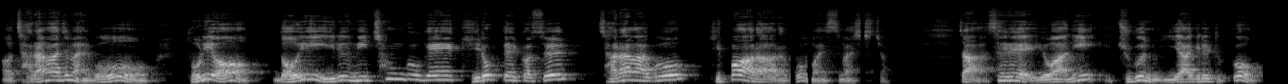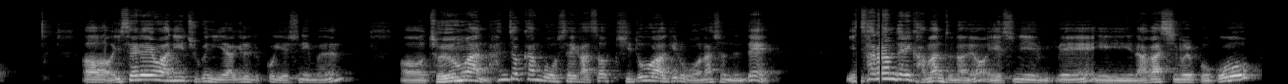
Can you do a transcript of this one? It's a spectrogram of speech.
어, 자랑하지 말고 도리어 너희 이름이 천국에 기록될 것을 자랑하고 기뻐하라 라고 말씀하시죠. 자, 세례 요한이 죽은 이야기를 듣고, 어, 이 세례 요한이 죽은 이야기를 듣고 예수님은 어, 조용한 한적한 곳에 가서 기도하기를 원하셨는데, 이 사람들이 가만두나요? 예수님의 이 나가심을 보고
